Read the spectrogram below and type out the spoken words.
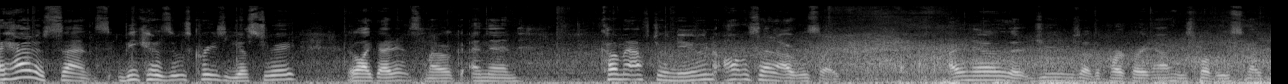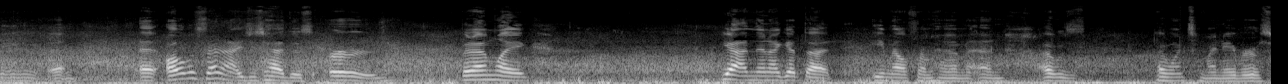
I had a sense because it was crazy yesterday. Like I didn't smoke, and then come afternoon, all of a sudden I was like, I know that Junior's at the park right now. He's probably smoking, and, and all of a sudden I just had this urge. But I'm like, yeah. And then I get that email from him, and I was, I went to my neighbor's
